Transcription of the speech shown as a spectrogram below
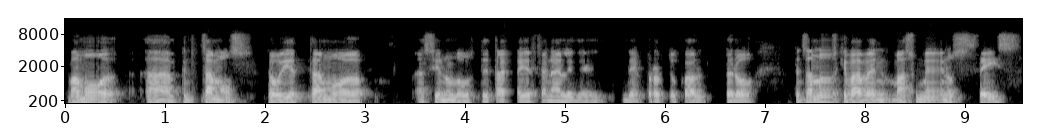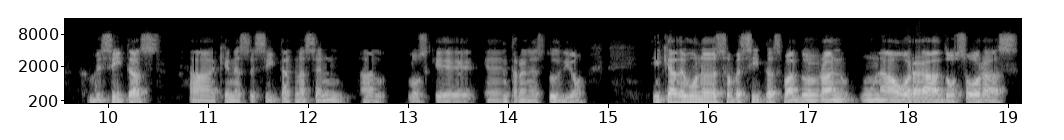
vamos, uh, pensamos, todavía estamos haciendo los detalles finales del protocolo, pero pensamos que va a haber más o menos seis visitas uh, que necesitan hacer a los que entran en estudio y cada una de esas visitas va a durar una hora a dos horas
